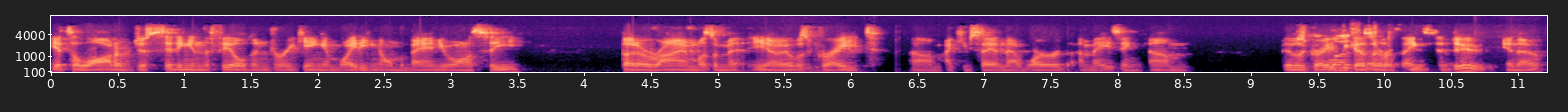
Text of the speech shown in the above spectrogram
it's a lot of just sitting in the field and drinking and waiting on the band you want to see. But Orion was a you know it was great. Um, I keep saying that word, amazing. Um, it was great was because there were things to do. You know.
